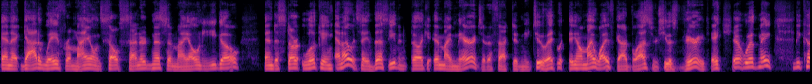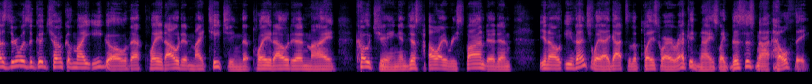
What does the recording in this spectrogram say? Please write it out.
and it got away from my own self centeredness and my own ego and to start looking and i would say this even uh, like in my marriage it affected me too. It you know my wife god bless her she was very patient with me because there was a good chunk of my ego that played out in my teaching that played out in my coaching and just how i responded and you know eventually i got to the place where i recognized like this is not healthy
